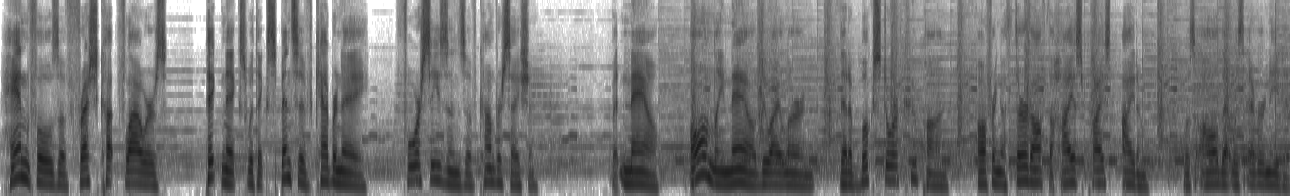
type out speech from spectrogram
handfuls of fresh cut flowers, picnics with expensive Cabernet, four seasons of conversation. But now, only now do I learn that a bookstore coupon offering a third off the highest priced item was all that was ever needed.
